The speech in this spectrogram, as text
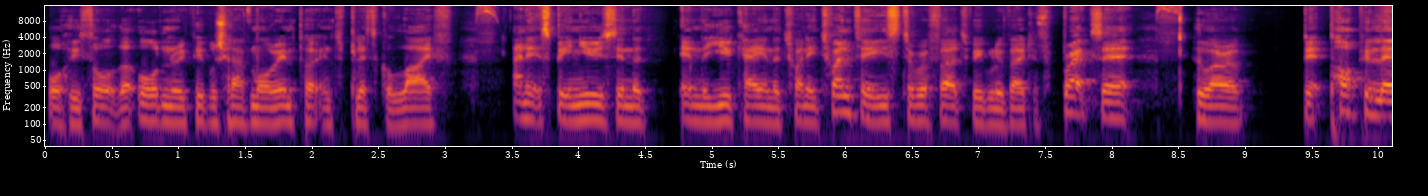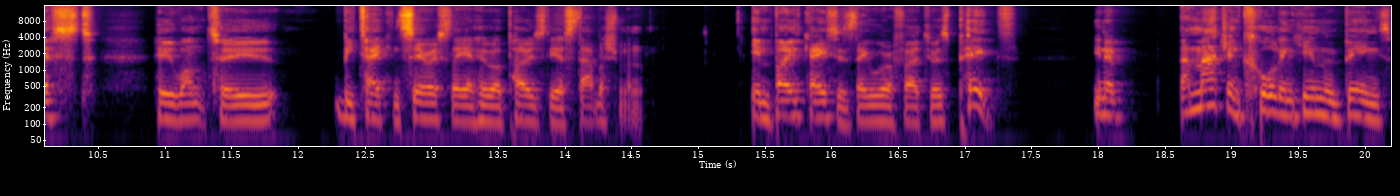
or who thought that ordinary people should have more input into political life. And it's been used in the in the UK in the 2020s to refer to people who voted for Brexit, who are a bit populist, who want to be taken seriously and who oppose the establishment. In both cases, they were referred to as pigs. You know, imagine calling human beings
